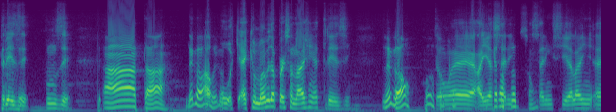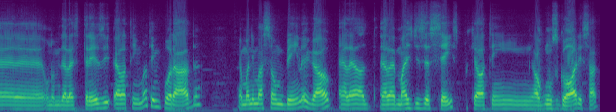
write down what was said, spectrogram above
13, com Z. Ah, tá. Legal, Ah, legal. o- é que o nome da personagem é 13. Legal. Pô, Então é. Aí a série, a série em si, ela, é, o nome dela é 13. Ela tem uma temporada. É uma animação bem legal. Ela é, ela é mais 16, porque ela tem alguns gore, sabe?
